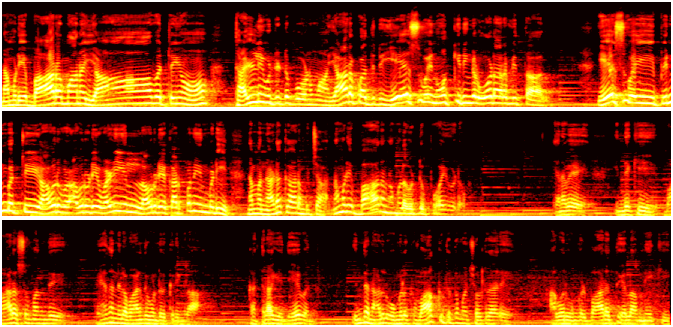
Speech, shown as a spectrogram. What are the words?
நம்முடைய பாரமான யாவற்றையும் தள்ளி விட்டுட்டு போகணுமா? யாரை பார்த்துட்டு? இயேசுவை நோக்கி நீங்கள் ஓட ஆரம்பித்தால். இயேசுவை பின்பற்றி அவர் அவருடைய வழியில் அவருடைய கற்பனையின்படி நம்ம நடக்க ஆரம்பித்தா நம்முடைய பாரம் நம்மளை விட்டு போய்விடும். எனவே இன்றைக்கி பார சுமந்து வேதனையில் வாழ்ந்து கொண்டிருக்கிறீங்களா? கர்த்தராகிய தேவன் இந்த நாளில் உங்களுக்கு வாக்கு தத்தமாக சொல்கிறாரு அவர் உங்கள் பாரத்தை எல்லாம் நீக்கி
